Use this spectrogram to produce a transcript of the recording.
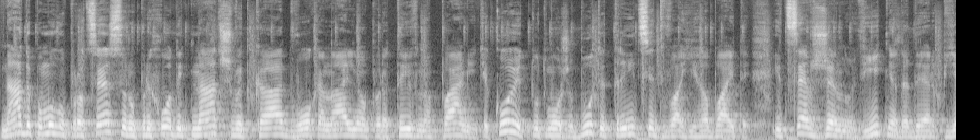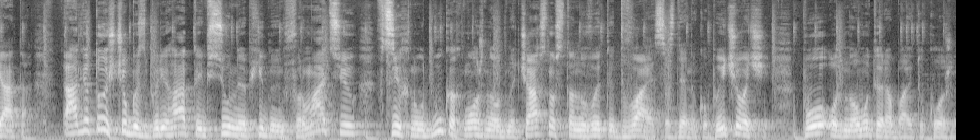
На допомогу процесору приходить надшвидка двоканальна оперативна пам'ять, якою тут може бути 32 ГБ. І це вже новітня DDR5. А для того, щоб зберігати всю необхідну інформацію, в цих ноутбуках можна одночасно встановити два SSD накопичувачі по 1 терабайту кожен.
